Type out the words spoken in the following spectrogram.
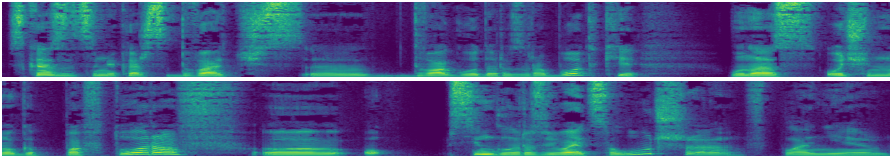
сказывается, мне кажется, два, э, два года разработки. У нас очень много повторов. Э, сингл развивается лучше в плане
